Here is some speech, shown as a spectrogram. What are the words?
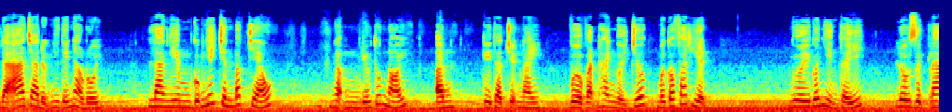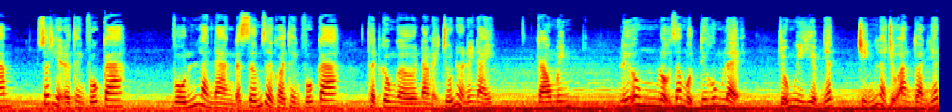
đã tra được như thế nào rồi?" La Nghiêm cũng nhếch chân bắt chéo, ngậm điếu thuốc nói, "Ân, kỳ thật chuyện này vừa vặn hai người trước mới có phát hiện. Người có nhìn thấy Lô Dực Lam xuất hiện ở thành phố Ca, vốn là nàng đã sớm rời khỏi thành phố Ca, thật không ngờ nàng lại trốn ở nơi này." Cao Minh, Lý Ung lộ ra một tia hung lệ, chỗ nguy hiểm nhất chính là chỗ an toàn nhất.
